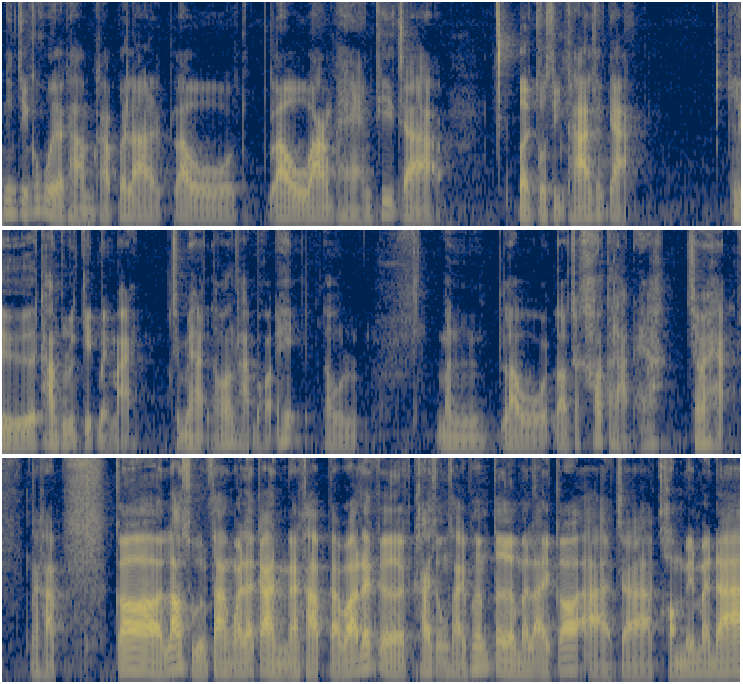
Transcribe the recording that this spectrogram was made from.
จริงๆก็ควรจะทำครับ เวลาเราเราวางแผนที่จะเปิดตัวสินค้าสักอย่าง หรือทำธุรกิจใหม่ๆใช่ไหมฮะเราต้องถามบอกว่าเฮ้ยเรามันเราเราจะเข้าตลาดไหนอะใช่ไหมฮะนะครับก็เล่าสู่กันฟังไว้แล้วกันนะครับ แต่ว่าถ้าเกิดใครสงสัยเพิ่มเติมอะไรก็อาจจะ comment มาได้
